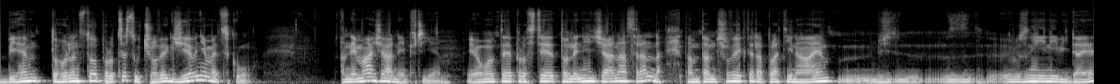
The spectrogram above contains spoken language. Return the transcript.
během tohohle z toho procesu člověk žije v Německu, a nemá žádný příjem. Jo, to je prostě, to není žádná sranda. Tam tam člověk teda platí nájem, různý jiný výdaje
